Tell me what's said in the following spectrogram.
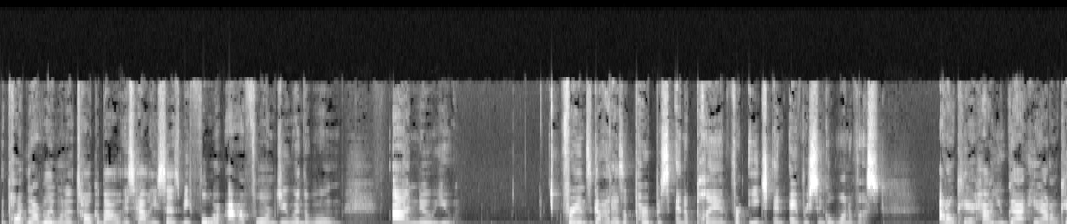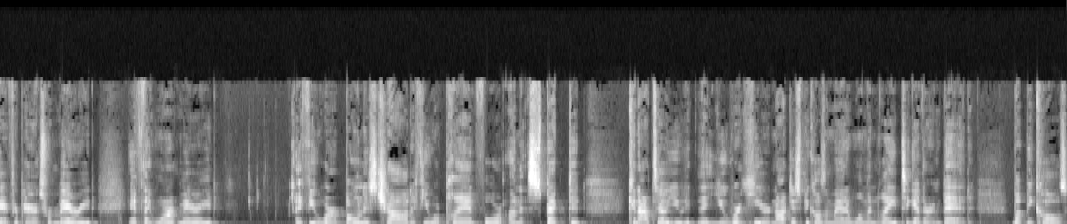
the part that I really wanted to talk about is how he says, Before I formed you in the womb, I knew you. Friends, God has a purpose and a plan for each and every single one of us. I don't care how you got here. I don't care if your parents were married, if they weren't married, if you were a bonus child, if you were planned for, unexpected. Can I tell you that you were here not just because a man and woman laid together in bed, but because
